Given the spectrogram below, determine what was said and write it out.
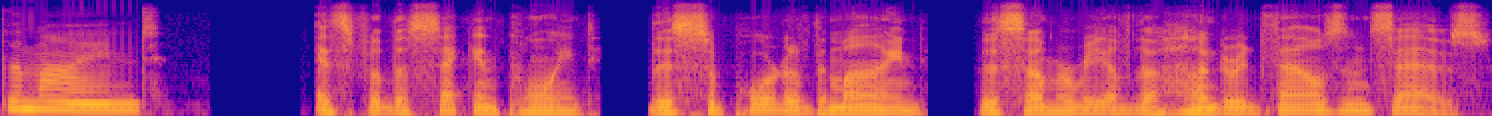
The mind. As for the second point, the support of the mind, the summary of the hundred thousand says,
